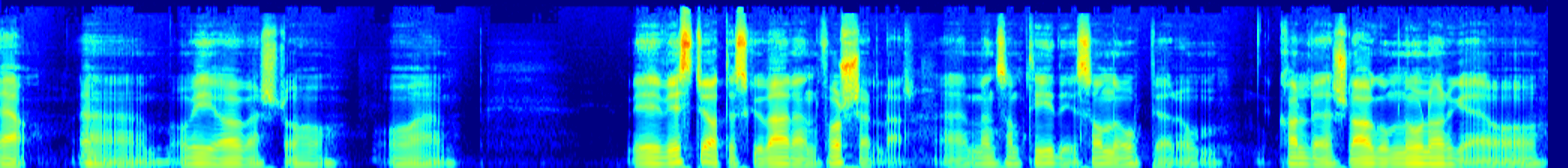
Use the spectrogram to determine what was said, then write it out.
Ja. Ja. Eh, og vi øverst. Og, og eh, vi visste jo at det skulle være en forskjell der. Eh, men samtidig, sånne oppgjør om Kall det slag om Nord-Norge og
